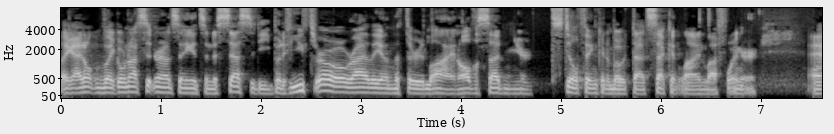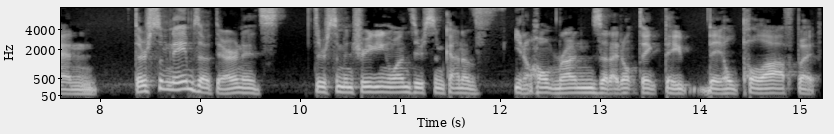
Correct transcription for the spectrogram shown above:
Like I don't like we're not sitting around saying it's a necessity, but if you throw O'Reilly on the third line, all of a sudden you're still thinking about that second line left winger. And there's some names out there and it's there's some intriguing ones, there's some kind of you know home runs that I don't think they they'll pull off. But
